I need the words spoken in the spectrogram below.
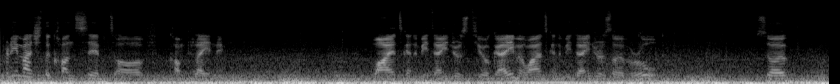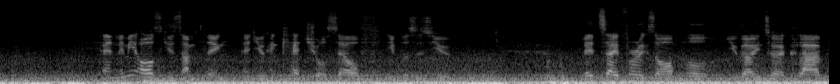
pretty much the concept of complaining. Why it's going to be dangerous to your game and why it's going to be dangerous overall. So, and let me ask you something, and you can catch yourself if this is you. Let's say, for example, you go into a club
